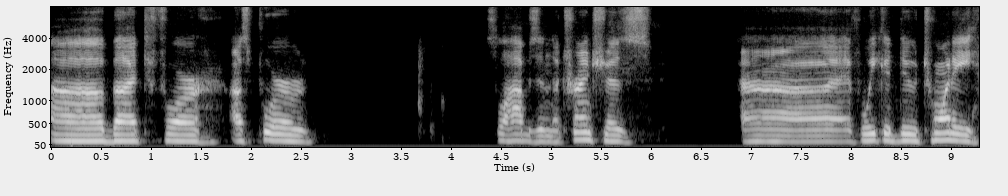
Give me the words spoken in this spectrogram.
Uh, but for us poor slobs in the trenches, uh, if we could do 20,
